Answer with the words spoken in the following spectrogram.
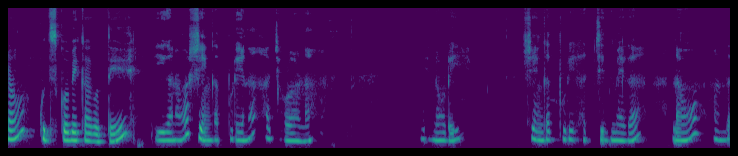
ನಾವು ಕುದಿಸ್ಕೋಬೇಕಾಗುತ್ತೆ. ಈಗ ನಾವು ಶೇಂಗದ ಪುಡಿಯನ್ನು ಹಚ್ಕೊಳ್ಳೋಣ. ನೋಡಿ, ಶೇಂಗದ ಪುಡಿ ಹಚ್ಚಿದ ಮ್ಯಾಗ ನಾವು ಒಂದು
